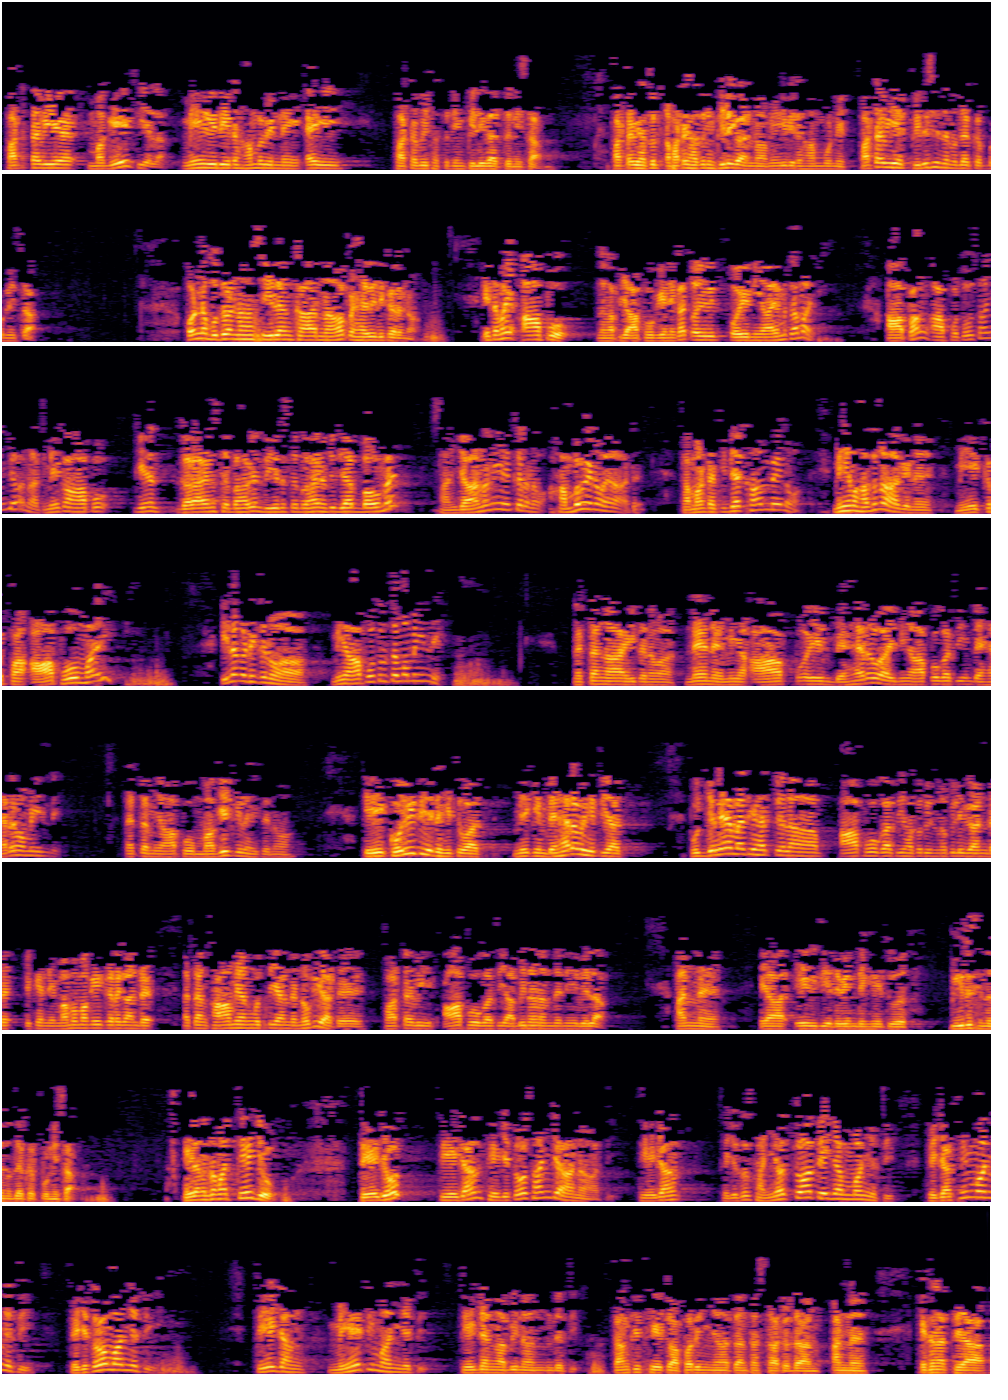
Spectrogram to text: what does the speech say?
පටවිය මගේ කියලා. මේ විදිහට හම්බ වෙන්නේ ඇයි? පටවිය සතුටින් පිළිගත්ත නිසා. පටවිය හතු පටවිය හතුටින් පිළිගන්නවා මේ විදිහට හම්බුනේ. පටවිය පිරිසිඳ නොදකපු නිසා. ඔන්න බුදුරණවහන්සේ ශ්‍රී ලංකාරණාව පැහැදිලි කරනවා. ඒ තමයි ආපෝ. දැන් අපි ආපෝ කියන එකත් ඔය ඔය න්‍යායෙම තමයි. ආපං ආපතෝ සංජානනාති. මේක ආපෝ කියන ගලායන ස්වභාවයෙන් දීර්ඝ ස්වභාවයෙන් නැති දෙයක් බවම සංජානනීය කරනවා. හම්බ වෙනවා යාට. Tamanට ඇති දෙයක් හම්බ වෙනවා. මෙහෙම හඳුනාගෙන මේක ආපෝමයි. ඊළඟට හිතනවා මේ ආපෝ තුල තමයි ඉන්නේ. නැත්තම් ආ හිතනවා නෑ නෑ මේ ආපෝයෙන් බැහැරවයි මේ ආපෝ ගතියෙන් බැහැරවම ඉන්නේ. නැත්තම් මේ ආපෝ මගේ කියලා හිතනවා. ඒ කොයි විදිහට හිතුවත් මේකෙන් බැහැරව හිටියත් පුජ්‍යලයා මැදිහත් වෙලා ආපෝ ගති හතුරින් නොපිලිගන්න ඒ කියන්නේ මම මගේ කරගන්න නැත්නම් කාමයන් ඔස්සේ යන්න නොගියට පටවි ආපෝ ගති අභිනන්දනීය වෙලා අන්න එයා ඒ විදිහට වෙන්න හේතුව පිරිසිඳ නොදකපු නිසා. ඊළඟ තමයි තේජෝ. තේජෝ තේජං තේජතෝ සංජානාති. තේජං තේජතෝ සංයත්වා තේජං මඤ්ඤති. තේජස්මින් මඤ්ඤති. තේජතෝ මඤ්ඤති. තේජං මේති මඤ්ඤති. තේජං අභිනන්දති. සංකිට හේතු අපරිඥාතං තස්සාටදාන අන්න එතනත් එයා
